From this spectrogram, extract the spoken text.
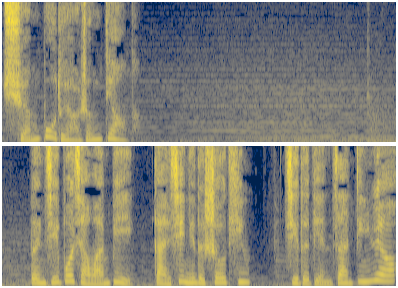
全部都要扔掉呢？本集播讲完毕，感谢您的收听，记得点赞订阅哦。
